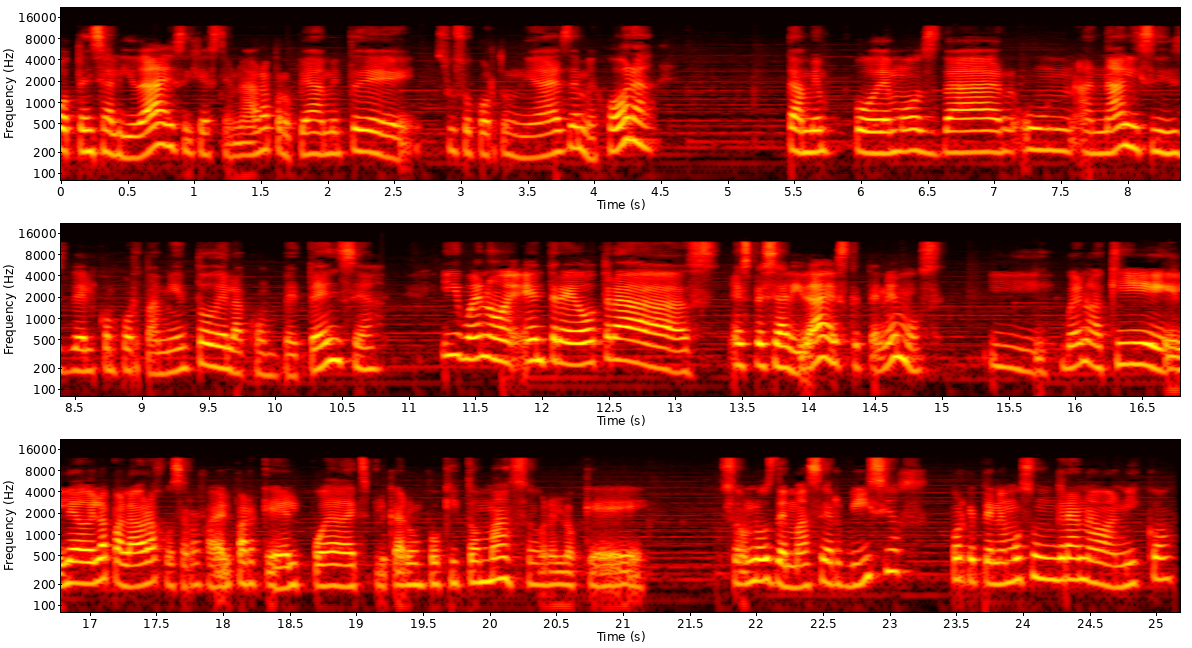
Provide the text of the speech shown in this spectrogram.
potencialidades y gestionar apropiadamente sus oportunidades de mejora. También podemos dar un análisis del comportamiento de la competencia y bueno, entre otras especialidades que tenemos. Y bueno, aquí le doy la palabra a José Rafael para que él pueda explicar un poquito más sobre lo que son los demás servicios, porque tenemos un gran abanico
